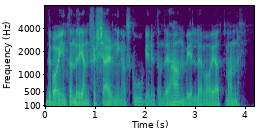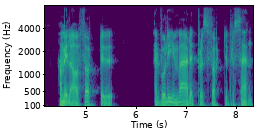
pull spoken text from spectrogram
det var ju inte en ren försäljning av skogen utan det han ville var ju att man, han ville ha 40, volymvärdet plus 40 procent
